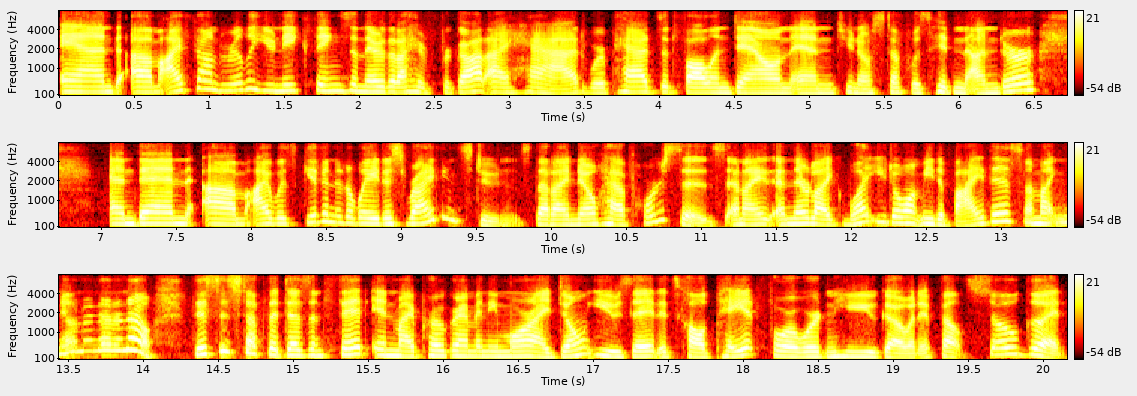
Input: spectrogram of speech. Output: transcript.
And um, I found really unique things in there that I had forgot I had where pads had fallen down and, you know, stuff was hidden under and then um, I was giving it away to riding students that I know have horses, and I and they're like, "What? You don't want me to buy this?" I'm like, "No, no, no, no, no. This is stuff that doesn't fit in my program anymore. I don't use it. It's called Pay It Forward, and here you go." And it felt so good.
